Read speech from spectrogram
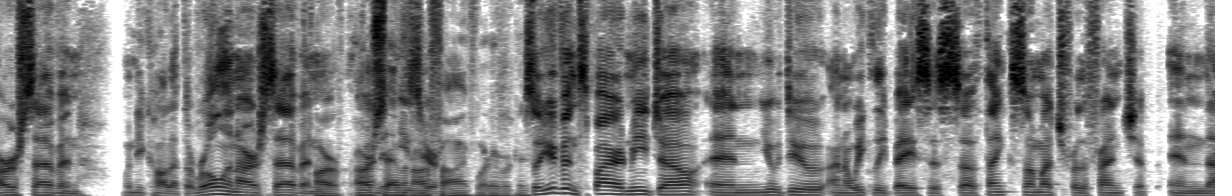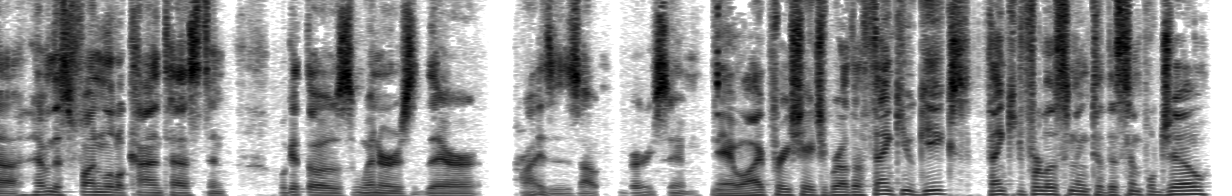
R7 what do you call that? The Roland R7. R, R7. R5, whatever it is. So you've inspired me, Joe, and you do on a weekly basis. So thanks so much for the friendship and uh, having this fun little contest. And we'll get those winners their prizes out very soon. Yeah, well, I appreciate you, brother. Thank you, geeks. Thank you for listening to The Simple Joe.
